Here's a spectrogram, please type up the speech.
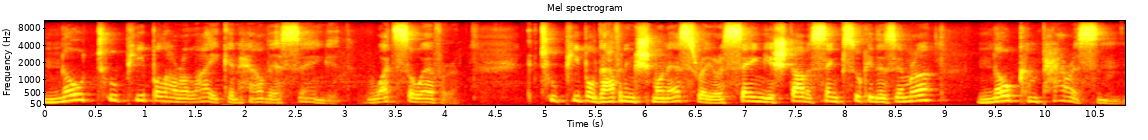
no two people are alike in how they're saying it whatsoever. Two people davening Shmon Esrei or saying Yishtav, saying Psuki de Zimra, no comparison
